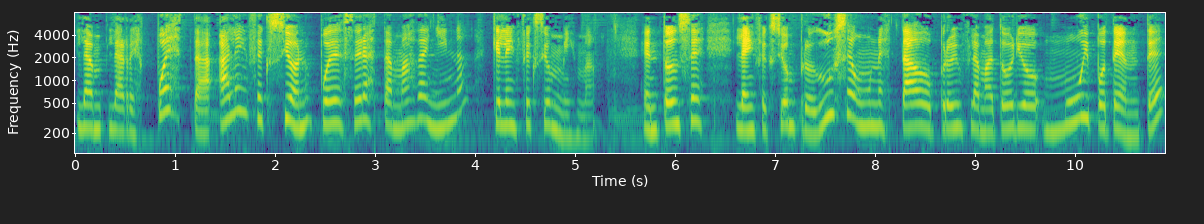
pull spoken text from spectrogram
la, respuesta a la infección puede ser hasta más dañina que la infección misma. Entonces, la infección produce un estado proinflamatorio muy potente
